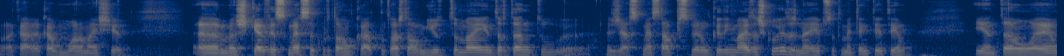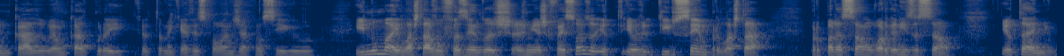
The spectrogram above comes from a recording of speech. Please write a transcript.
Acaba uma hora mais cedo. Uh, mas quero ver se começa a cortar um bocado, porque lá está o miúdo também, entretanto, uh, já se começa a perceber um bocadinho mais das coisas, né? e a pessoa também tem que ter tempo E então é um bocado, é um bocado por aí, que eu também quero ver se para o ano já consigo. E no meio, lá está, vou fazendo as, as minhas refeições, eu, eu tiro sempre, lá está, preparação, organização. Eu tenho,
